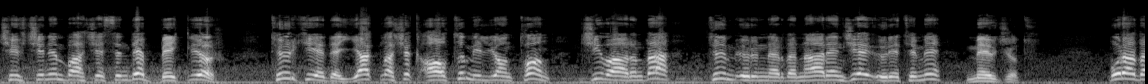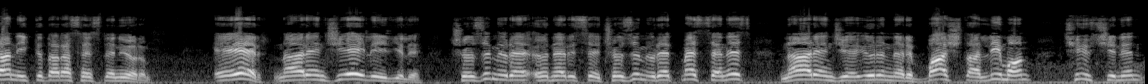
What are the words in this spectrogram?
Çiftçinin bahçesinde bekliyor. Türkiye'de yaklaşık 6 milyon ton civarında tüm ürünlerde narenciye üretimi mevcut. Buradan iktidara sesleniyorum. Eğer narenciye ile ilgili çözüm önerisi, çözüm üretmezseniz narenciye ürünleri başta limon çiftçinin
